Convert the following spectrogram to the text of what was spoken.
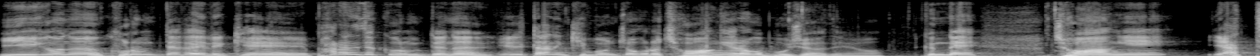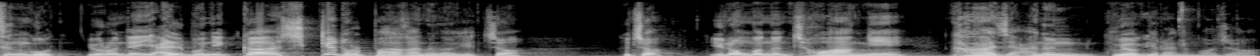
이거는 구름대가 이렇게 파란색 구름대는 일단은 기본적으로 저항이라고 보셔야 돼요. 근데 저항이 얕은 곳, 요런 데 얇으니까 쉽게 돌파가 가능하겠죠. 그렇죠? 이런 거는 저항이 강하지 않은 구역이라는 거죠.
